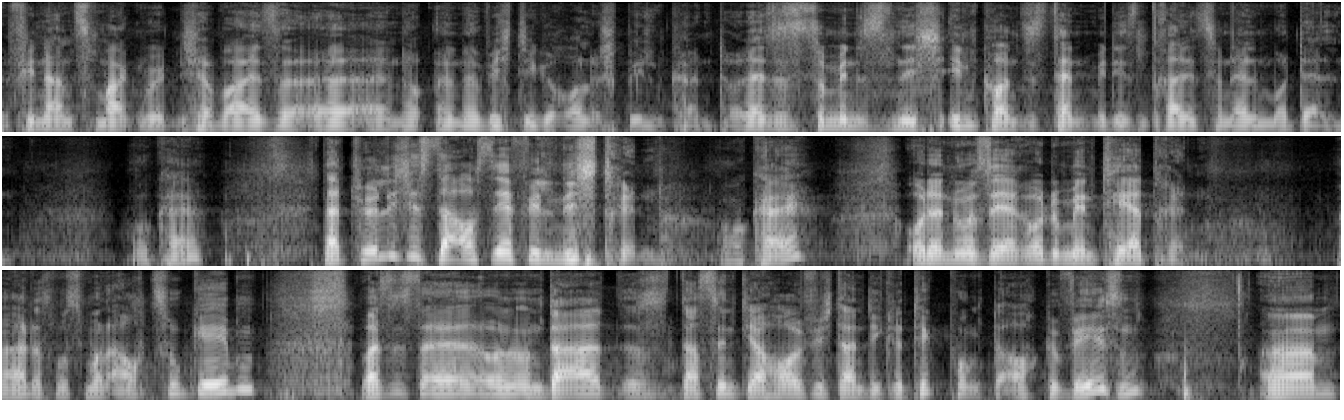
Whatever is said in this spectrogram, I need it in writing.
Finanzmarkt möglicherweise äh, eine, eine, wichtige Rolle spielen könnte. Oder es ist zumindest nicht inkonsistent mit diesen traditionellen Modellen. Okay? Natürlich ist da auch sehr viel nicht drin. Okay? Oder nur sehr rudimentär drin. Ja, das muss man auch zugeben. Was ist, äh, und da, das, das, sind ja häufig dann die Kritikpunkte auch gewesen. Ähm,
